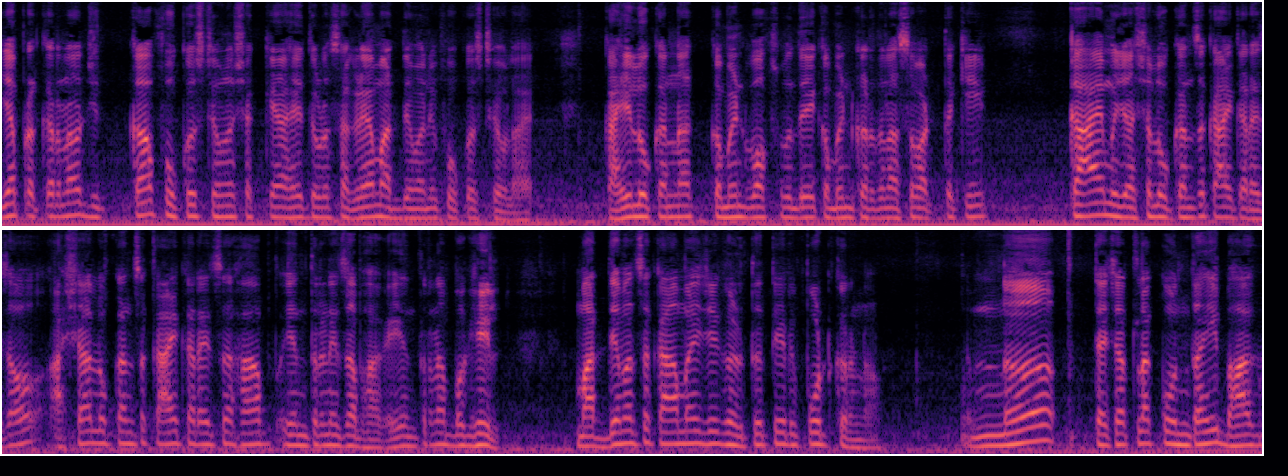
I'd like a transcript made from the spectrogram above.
या प्रकरणावर जितका फोकस ठेवणं शक्य आहे तेवढं सगळ्या माध्यमांनी फोकस ठेवला आहे. काही लोकांना कमेंट बॉक्समध्ये कमेंट करताना असं वाटतं की काय म्हणजे अशा लोकांचं काय करायचं? अहो अशा लोकांचं काय करायचं हा यंत्रणेचा भाग आहे. यंत्रणा बघेल. माध्यमाचं काम आहे जे घडतं ते रिपोर्ट करणं. न त्याच्यातला कोणताही भाग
